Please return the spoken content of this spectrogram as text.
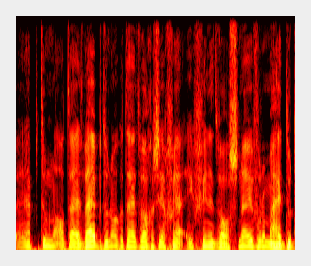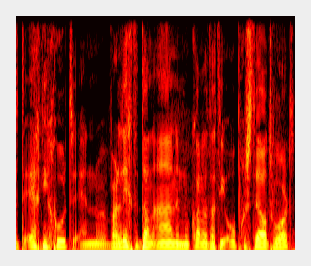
heb toen altijd, wij hebben toen ook altijd wel gezegd van ja, ik vind het wel sneu voor hem, maar hij doet het echt niet goed. En waar ligt het dan aan en hoe kan het dat hij opgesteld wordt?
